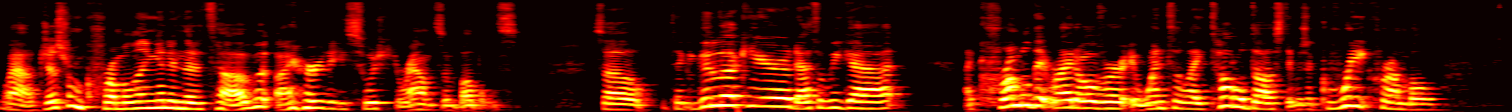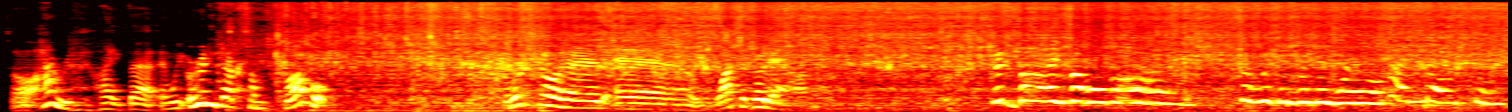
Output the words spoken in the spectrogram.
Wow, just from crumbling it in the tub, I heard he swished around some bubbles. So, take a good look here, that's what we got. I crumbled it right over, it went to like total dust, it was a great crumble. So I really like that, and we already got some bubbles. So let's go ahead and watch it go down. Goodbye, Bubble Bar! The wicked, wicked world! I'm melting!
